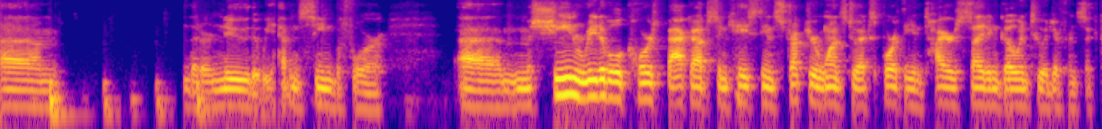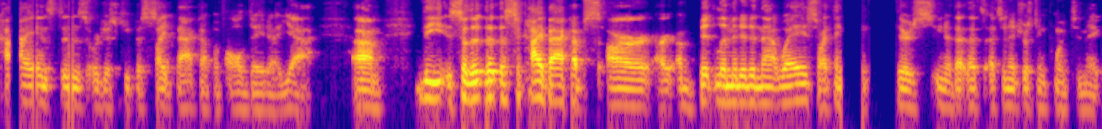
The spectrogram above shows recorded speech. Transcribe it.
um, that are new that we haven't seen before. Uh, machine readable course backups in case the instructor wants to export the entire site and go into a different Sakai instance or just keep a site backup of all data. Yeah. Um, the so the, the, the, Sakai backups are, are a bit limited in that way. So I think there's, you know, that, that's, that's an interesting point to make.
